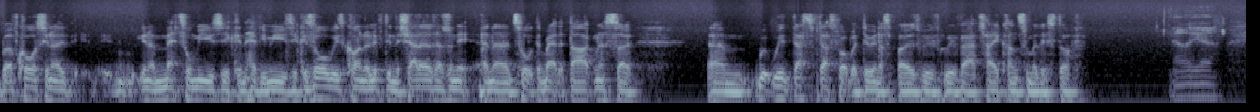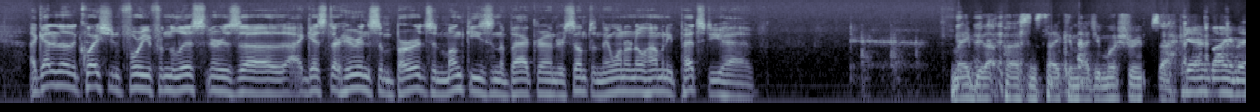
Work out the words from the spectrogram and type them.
but of course, you know, you know, metal music and heavy music has always kind of lived in the shadows, hasn't it? And uh, talked about the darkness. So um, we, we, that's that's what we're doing, I suppose, with with our take on some of this stuff. Hell yeah. I got another question for you from the listeners. Uh, I guess they're hearing some birds and monkeys in the background or something. They want to know how many pets do you have? Maybe that person's taking magic mushrooms, Zach. Yeah, maybe.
